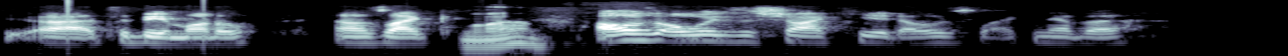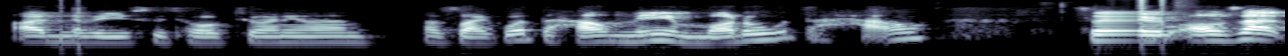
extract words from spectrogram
to, uh, to be a model. And I was like, wow. I was always a shy kid. I was like, never, I'd never used to talk to anyone. I was like, what the hell, me a model? What the hell? So I was at,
